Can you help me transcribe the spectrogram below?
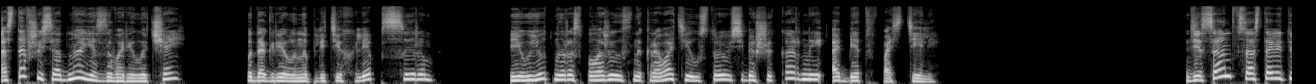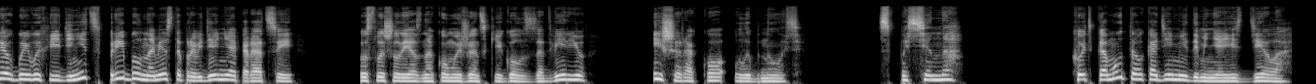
Оставшись одна, я заварила чай, подогрела на плите хлеб с сыром и уютно расположилась на кровати, устроив себе шикарный обед в постели. Десант в составе трех боевых единиц прибыл на место проведения операции, Услышал я знакомый женский голос за дверью и широко улыбнулась. Спасена. Хоть кому-то в академии до меня есть дело.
